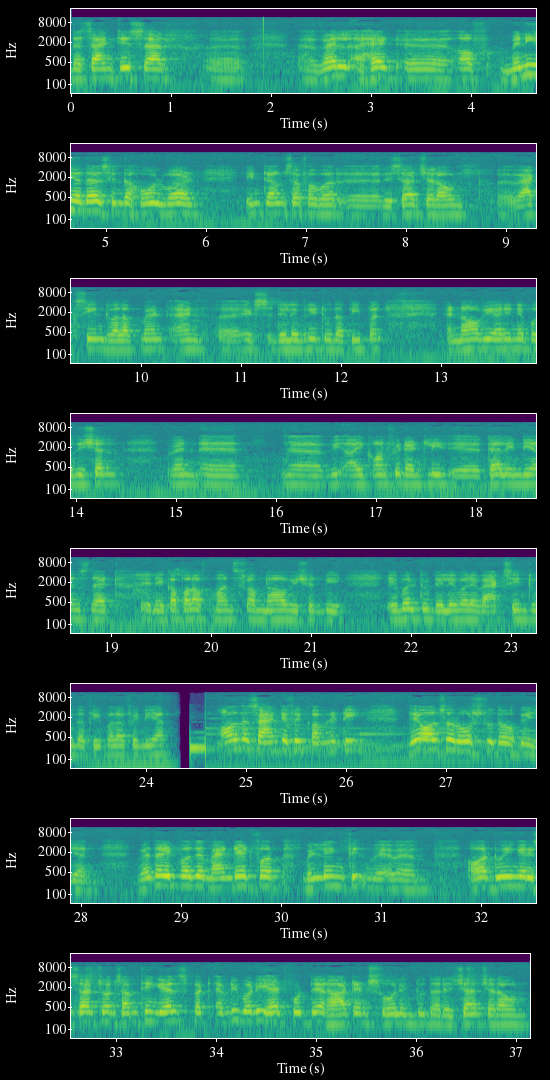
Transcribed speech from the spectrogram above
the scientists are uh, uh, well ahead uh, of many others in the whole world in terms of our research around vaccine development and its delivery to the people. And now we are in a position when we, I confidently uh, tell Indians that in a couple of months from now we should be able to deliver a vaccine to the people of India. All the scientific community, they also rose to the occasion. Whether it was a mandate for building uh, or doing a research on something else, but everybody had put their heart and soul into the research around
